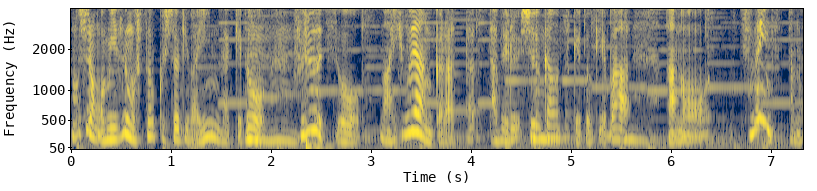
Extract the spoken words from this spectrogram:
もちろんお水もストックしておけばいいんだけど、うんうん。フルーツをまあ普段からた食べる習慣をつけとけば、あの常にあの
